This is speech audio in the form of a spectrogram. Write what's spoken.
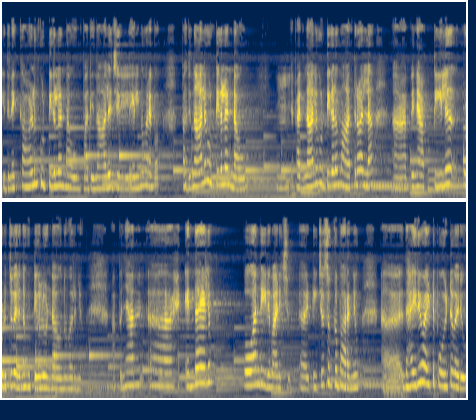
ഇതിനേക്കാളും കുട്ടികളുണ്ടാവും. പതിനാല് ജില്ലയിൽ എന്ന് പറയുമ്പോൾ പതിനാല് കുട്ടികളുണ്ടാവും. പതിനാല് കുട്ടികൾ മാത്രമല്ല പിന്നെ അപ്പീൽ കൊടുത്തു വരുന്ന കുട്ടികളും ഉണ്ടാവും എന്ന് പറഞ്ഞു. അപ്പം ഞാൻ എന്തായാലും പോവാൻ തീരുമാനിച്ചു. ടീച്ചേഴ്സൊക്കെ പറഞ്ഞു ധൈര്യമായിട്ട് പോയിട്ട് വരൂ.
